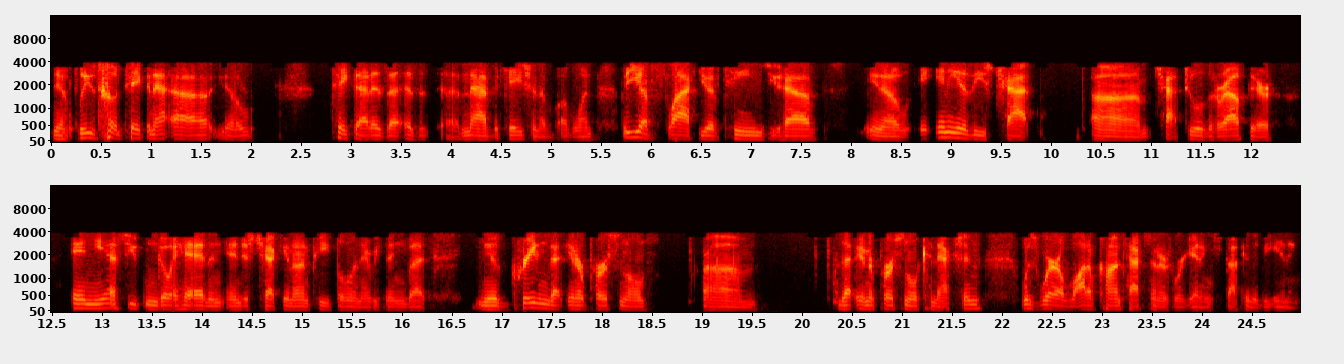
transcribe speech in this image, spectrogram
you know, please don't take an uh, you know take that as a as a, an advocation of, of one. But you have Slack, you have Teams, you have you know any of these chat um, chat tools that are out there. And yes, you can go ahead and, and just check in on people and everything, but you know, creating that interpersonal um, that interpersonal connection was where a lot of contact centers were getting stuck in the beginning.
